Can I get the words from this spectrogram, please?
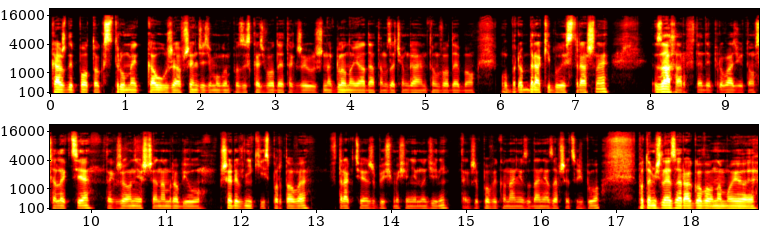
każdy potok, strumyk, kałuża, wszędzie, gdzie mogłem pozyskać wodę, także już na glonojada tam zaciągałem tą wodę, bo, bo bra- braki były straszne. Zachar wtedy prowadził tą selekcję, także on jeszcze nam robił przerywniki sportowe w trakcie, żebyśmy się nie nudzili, także po wykonaniu zadania zawsze coś było. Potem źle zareagował na moje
